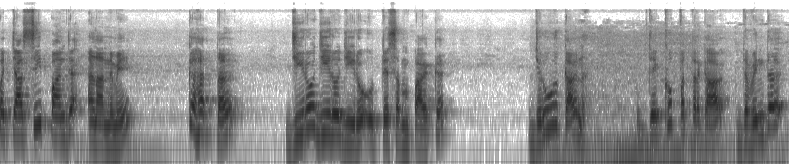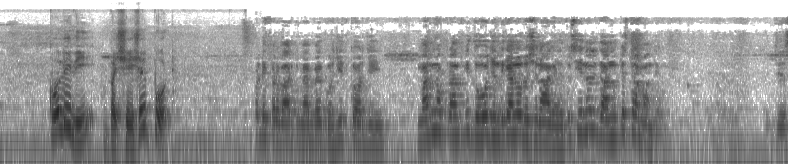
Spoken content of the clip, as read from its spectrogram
8599 71 000 ਉੱਤੇ ਸੰਪਰਕ ਜ਼ਰੂਰ ਕਰਨ। ਦੇਖੋ ਪੱਤਰਕਾਰ ਦਵਿੰਦਰ ਕੋਹਲੀ ਦੀ ਵਿਸ਼ੇਸ਼ ਰਿਪੋਰਟ। ਤੁਹਾਡੇ ਪਰਿਵਾਰਕ ਮੈਂਬਰ ਗੁਰਜੀਤ ਕੌਰ ਜੀ ਮਰਨ ਉਪਰੰਤ ਵੀ ਦੋ ਜ਼ਿੰਦਗੀਆਂ ਨੂੰ ਰੁਸ਼ਨਾ ਗਏ। ਤੁਸੀਂ ਇਹਨਾਂ ਦੇ ਦਾਨ ਨੂੰ ਕਿਸ ਤਰ੍ਹਾਂ ਮੰਨਦੇ ਹੋ? ਜਿਸ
